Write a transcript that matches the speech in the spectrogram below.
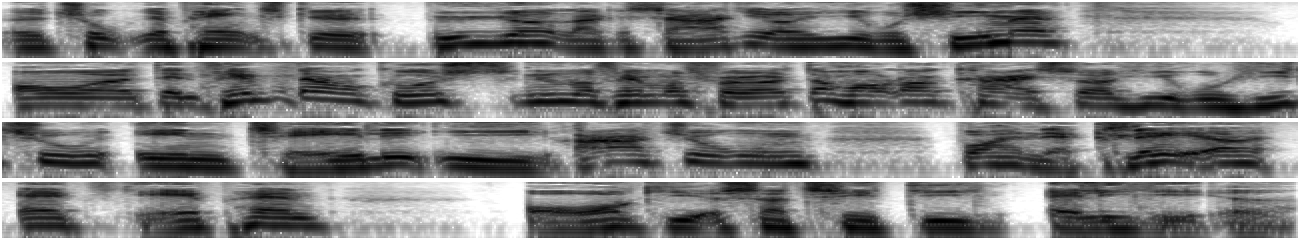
øh, to japanske byer, Nagasaki og Hiroshima. Og øh, den 15. august 1945, der holder kejser Hirohito en tale i radioen, hvor han erklærer, at Japan overgiver sig til de allierede.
